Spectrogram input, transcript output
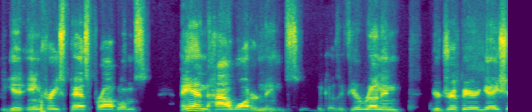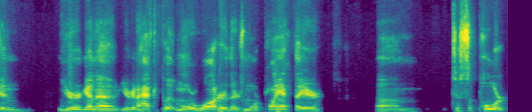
You get increased pest problems and high water needs because if you're running your drip irrigation you're gonna you're gonna have to put more water. There's more plant there um, to support.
